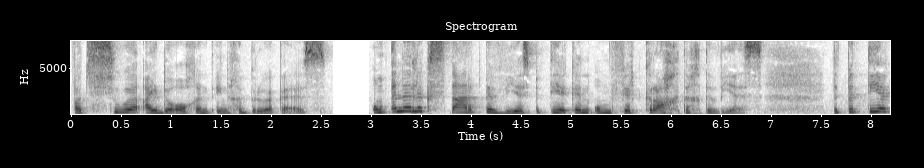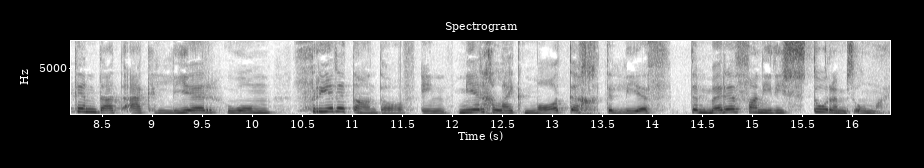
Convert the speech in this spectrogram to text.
wat so uitdagend en gebroke is. Om innerlik sterk te wees beteken om veerkragtig te wees. Dit beteken dat ek leer hoe om vrede te handhaaf en meer gelykmatig te leef te midde van hierdie storms om my.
